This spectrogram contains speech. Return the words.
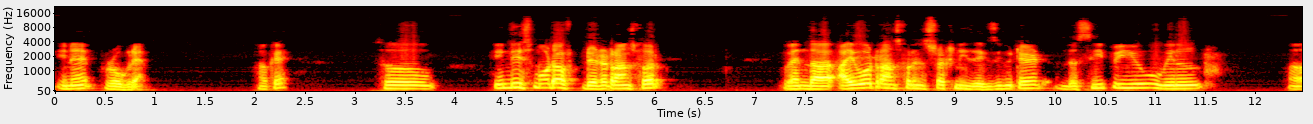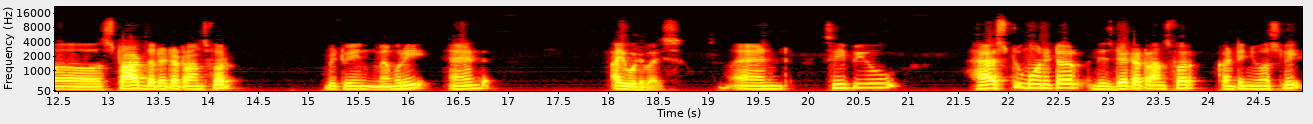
in a program. Okay, so in this mode of data transfer, when the IO transfer instruction is executed, the CPU will uh, start the data transfer between memory and IO device and CPU has to monitor this data transfer continuously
